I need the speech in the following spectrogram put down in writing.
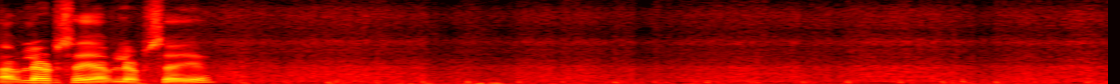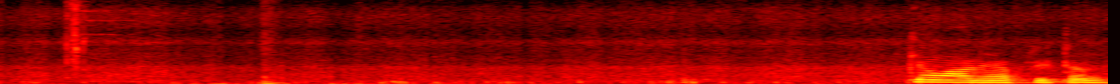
आप लेफ़्ट से आप लेफ़्ट से आइए। क्यों आ गए आप रिटर्न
